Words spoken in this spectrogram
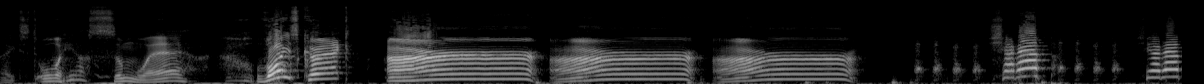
Right, it's over here somewhere. Voice crack! Arr, arr, arr. Shut up! Shut up!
